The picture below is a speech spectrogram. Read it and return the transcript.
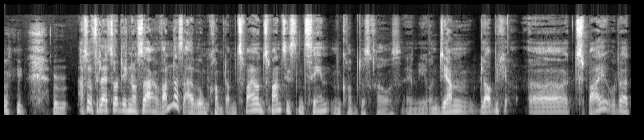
Achso, vielleicht sollte ich noch sagen, wann das Album kommt. Am 22.10. kommt es raus irgendwie. Und die haben, glaube ich, äh, zwei oder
